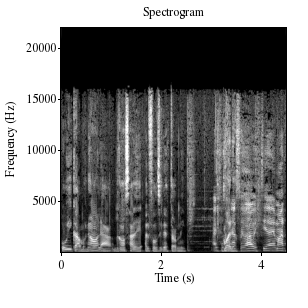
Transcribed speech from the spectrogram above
Ubicamos, ¿no? La rosa de Alfonsina Storni. Alfonsina Bueno. se va vestida de mar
